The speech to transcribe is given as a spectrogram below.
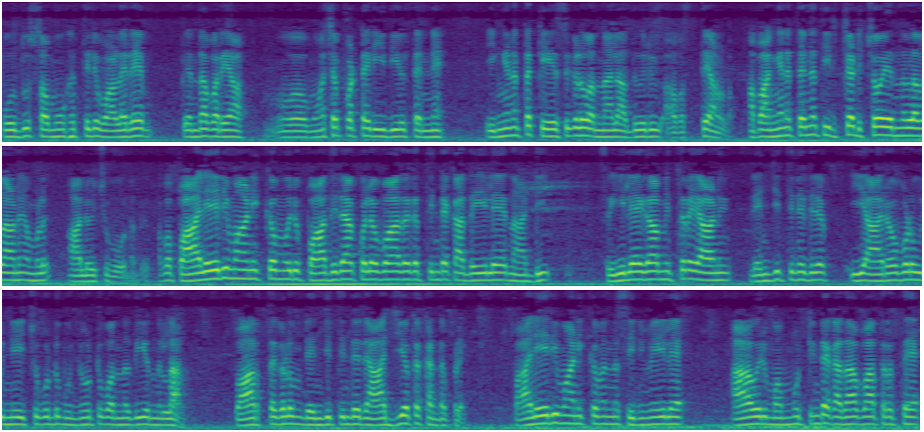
പൊതുസമൂഹത്തിൽ വളരെ എന്താ പറയാ മോശപ്പെട്ട രീതിയിൽ തന്നെ ഇങ്ങനത്തെ കേസുകൾ വന്നാൽ അതൊരു അവസ്ഥയാണല്ലോ. അപ്പൊ അങ്ങനെ തന്നെ തിരിച്ചടിച്ചോ എന്നുള്ളതാണ് നമ്മൾ ആലോചിച്ചു പോകുന്നത്. അപ്പൊ പാലേരി മാണിക്കം ഒരു പാതിരാ കൊലപാതകത്തിന്റെ കഥയിലെ നടി ശ്രീലേഖ മിത്രയാണ് രഞ്ജിത്തിനെതിരെ ഈ ആരോപണം ഉന്നയിച്ചുകൊണ്ട് മുന്നോട്ട് വന്നത് എന്നുള്ള വാർത്തകളും രഞ്ജിത്തിന്റെ രാജിയൊക്കെ കണ്ടപ്പോഴേ. പാലേരി മാണിക്കം എന്ന സിനിമയിലെ ആ ഒരു മമ്മൂട്ടിന്റെ കഥാപാത്രത്തെ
